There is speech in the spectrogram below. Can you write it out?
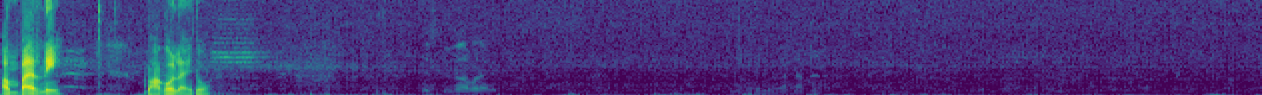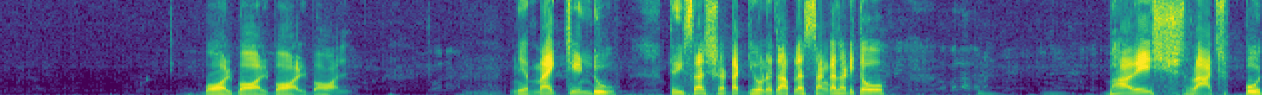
अंपायरनी मागवलाय तो. Ball ball ball ball. निर्णायक चेंडू. तिसरा षटक घेऊन येतो आपल्या संघासाठी तो. भावेश राजपूत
